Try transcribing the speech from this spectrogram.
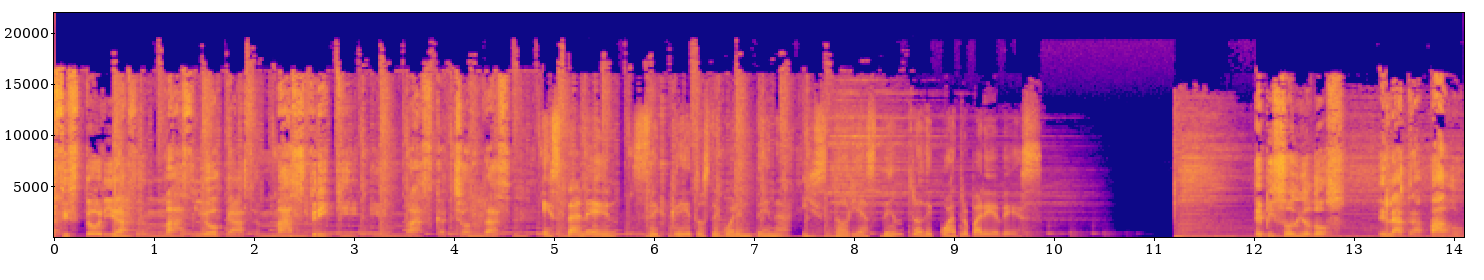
Las historias más locas, más friki y más cachondas están en Secretos de Cuarentena, historias dentro de cuatro paredes. Episodio 2. El atrapado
